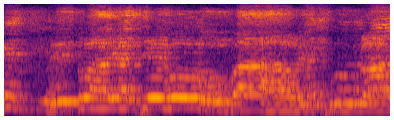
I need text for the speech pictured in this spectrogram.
yake. rĩtwa rĩa jehova waifura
